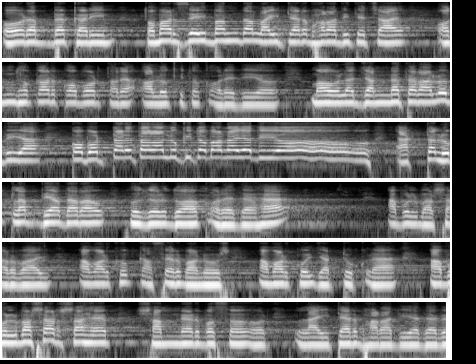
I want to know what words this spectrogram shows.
ও রব্বা করিম, তোমার যেই বান্দা লাইটের ভাড়া দিতে চায় অন্ধকার কবর তারে আলোকিত করে দিও। মাওলা জান্নাতের আলো দিয়া কবরটারে তার আলোকিত বানাইয়া দিও। একটা লোক লাভ দিয়া দাঁড়াও, হুজুর দোয়া করে দে হ্যাঁ? আবুল বাসার ভাই, আমার খুব কাছের মানুষ, আমার কলজার টুকরা। আবুল বাসার সাহেব সামনের বছর লাইটের ভাড়া দিয়ে দেবে।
